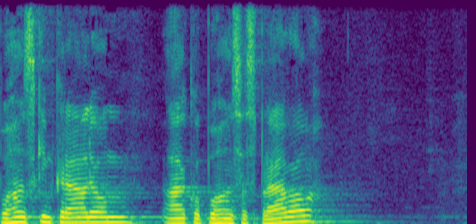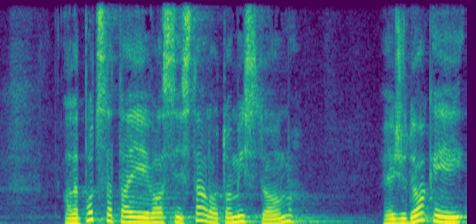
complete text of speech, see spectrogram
pohanským kráľom, a ako pohán sa správal, ale podstata je vlastne stále o tom istom, že do akej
